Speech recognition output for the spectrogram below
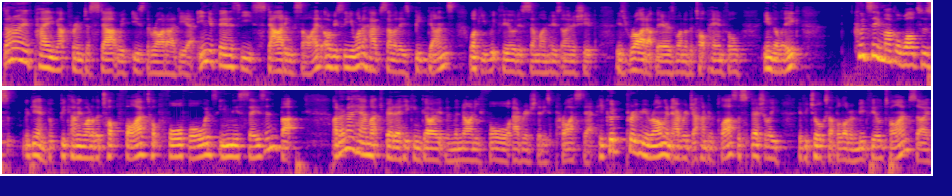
don't know if paying up for him to start with is the right idea. In your fantasy starting side, obviously you want to have some of these big guns. Lachie Whitfield is someone whose ownership is right up there as one of the top handful in the league. Could see Michael Walters, again, becoming one of the top five, top four forwards in this season, but I don't know how much better he can go than the 94 average that he's priced at. He could prove me wrong and average 100 plus, especially if he chalks up a lot of midfield time. So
